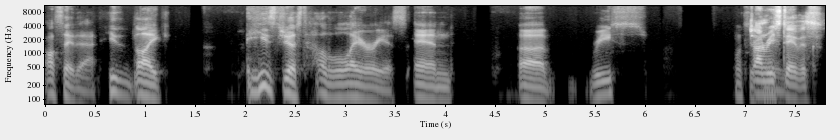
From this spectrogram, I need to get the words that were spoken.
I'll say that. He's like he's just hilarious and uh Reese what's john rhys-davies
